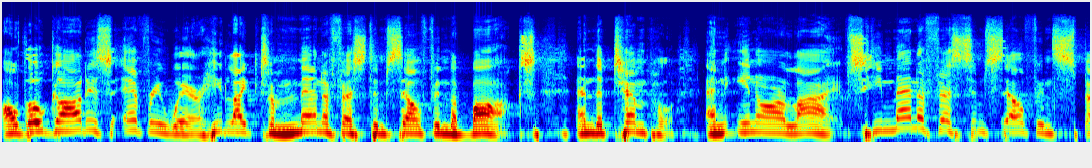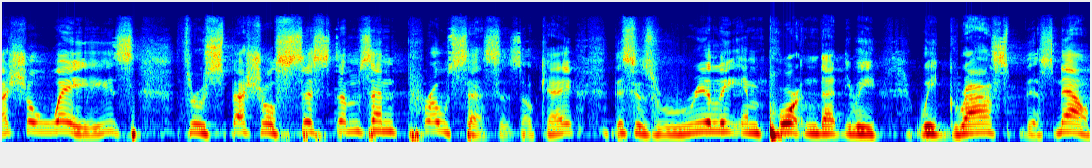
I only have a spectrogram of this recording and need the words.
Although God is everywhere, he liked to manifest himself in the box and the temple and in our lives. He manifests himself in special ways through special systems and processes, okay? This this is really important that we, we grasp this. Now,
